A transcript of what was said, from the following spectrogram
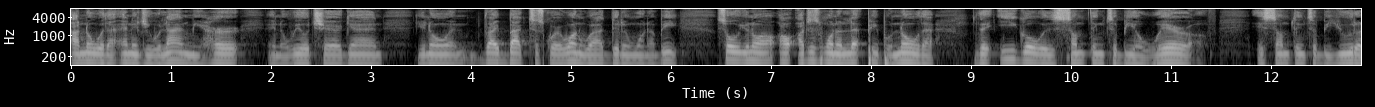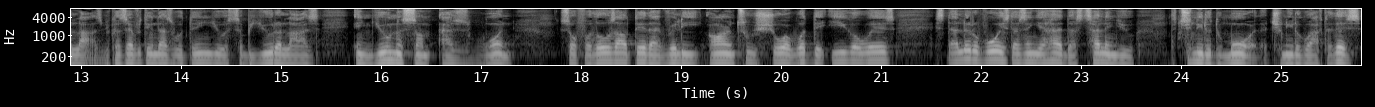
I know where that energy would land me hurt in a wheelchair again, you know, and right back to square one where I didn't want to be. So, you know, I, I just want to let people know that the ego is something to be aware of, is something to be utilized because everything that's within you is to be utilized in unison as one. So, for those out there that really aren't too sure what the ego is, it's that little voice that's in your head that's telling you that you need to do more, that you need to go after this.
